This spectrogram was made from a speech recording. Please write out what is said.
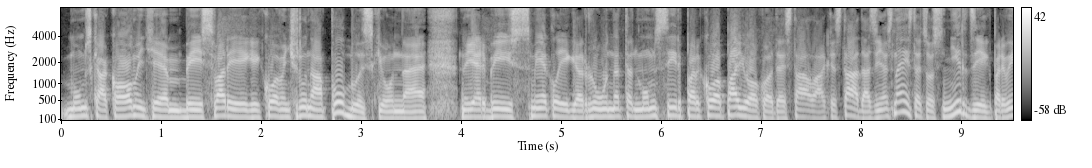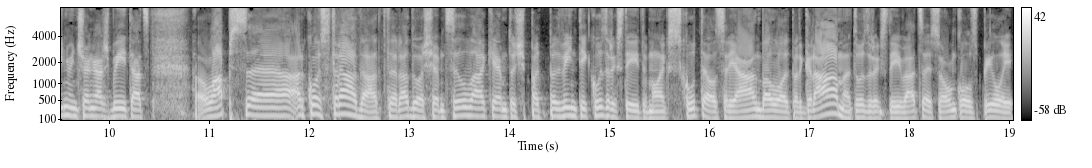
mums kā komiķiem bija svarīgi, ko viņš runā publiski. Un, e, nu, ja ir bijusi smieklīga runa, tad mums ir par ko pajokoties tālāk. Es tādā ziņā es neizteicos nirdzīgi par viņu. Viņš vienkārši bija tāds labs, e, ar ko strādāt radošiem cilvēkiem. Taču pat, pat viņi tika uzrakstīti, man liekas, Skutels ar Jānu Balotu par grāmatu uzrakstīja vecais onkulis pilī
